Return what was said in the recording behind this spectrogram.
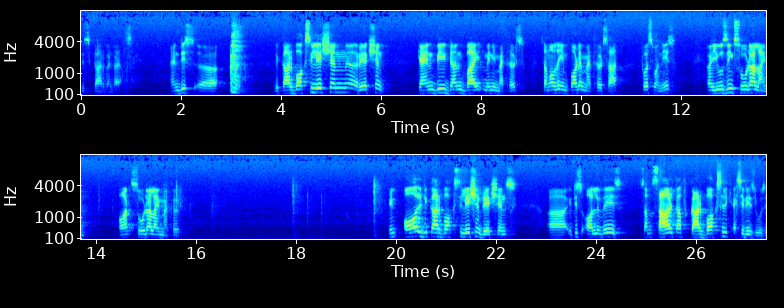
this carbon dioxide. And this uh, The carboxylation uh, reaction can be done by many methods. Some of the important methods are, first one is uh, using soda lime or soda lime method. In all decarboxylation reactions, uh, it is always some salt of carboxylic acid is used.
